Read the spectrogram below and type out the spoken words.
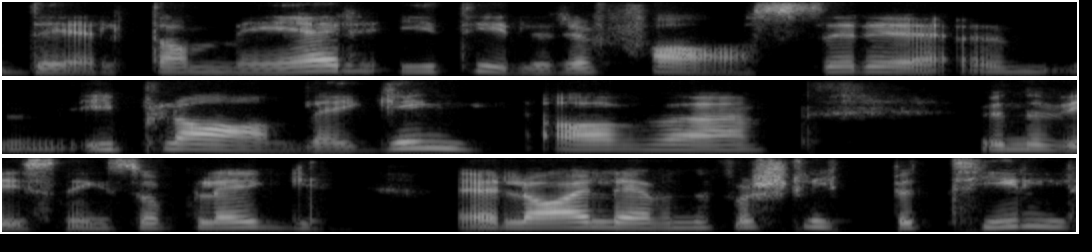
delta mer i tidligere faser i planlegging av eh, undervisningsopplegg. Eh, la elevene få slippe til.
